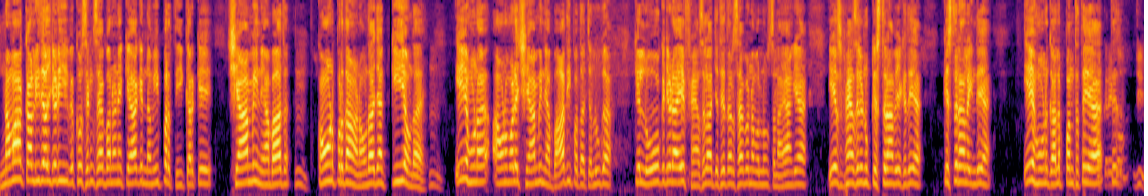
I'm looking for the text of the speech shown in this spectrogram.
ਨਵਾਂ ਅਕਾਲੀ ਦਲ ਜਿਹੜੀ ਵੇਖੋ ਸਿੰਘ ਸਾਹਿਬਾਨਾਂ ਨੇ ਕਿਹਾ ਕਿ ਨਵੀਂ ਭਰਤੀ ਕਰਕੇ 6 ਮਹੀਨਿਆਂ ਬਾਅਦ ਕੌਣ ਪ੍ਰਧਾਨ ਆਉਂਦਾ ਜਾਂ ਕੀ ਆਉਂਦਾ ਹੈ? ਇਹ ਹੁਣ ਆਉਣ ਵਾਲੇ 6 ਮਹੀਨਿਆਂ ਬਾਅਦ ਹੀ ਪਤਾ ਚੱਲੂਗਾ ਕਿ ਲੋਕ ਜਿਹੜਾ ਇਹ ਫੈਸਲਾ ਜਥੇਦਾਰ ਸਾਹਿਬਾਨ ਵੱਲੋਂ ਸੁਣਾਇਆ ਗਿਆ ਇਸ ਫੈਸਲੇ ਨੂੰ ਕਿਸ ਤਰ੍ਹਾਂ ਵੇਖਦੇ ਆ ਕਿਸ ਤਰ੍ਹਾਂ ਲੈਂਦੇ ਆ ਇਹ ਹੁਣ ਗੱਲ ਪੰਥ ਤੇ ਆ ਤੇ ਜੀ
